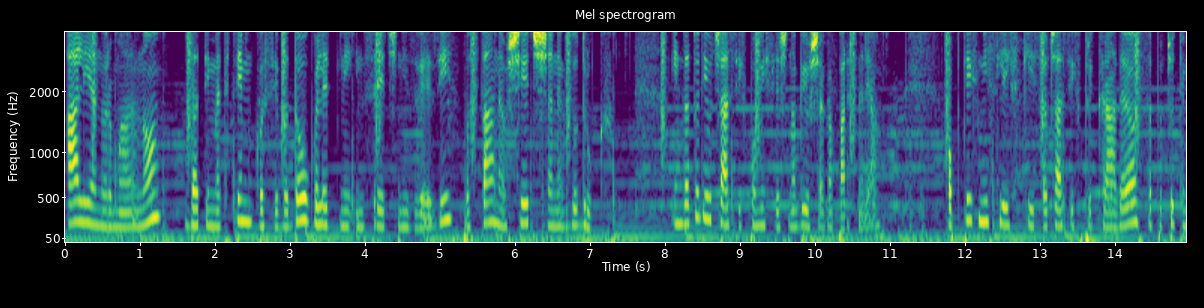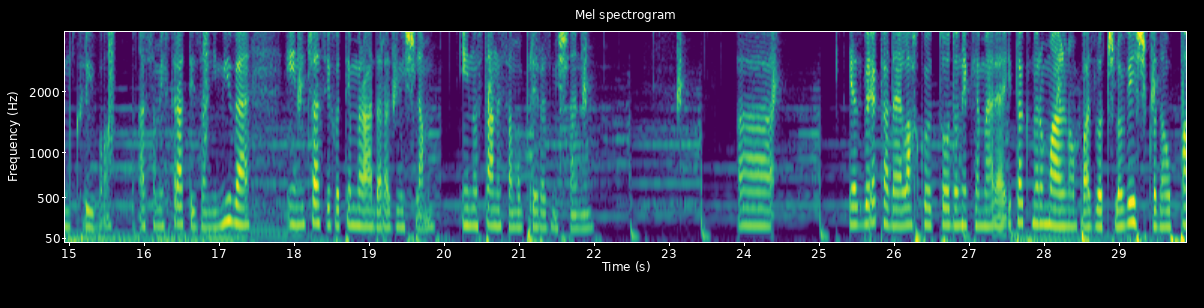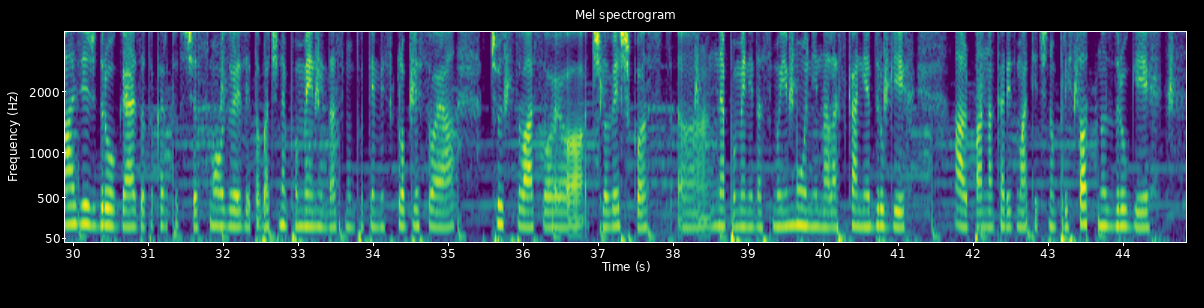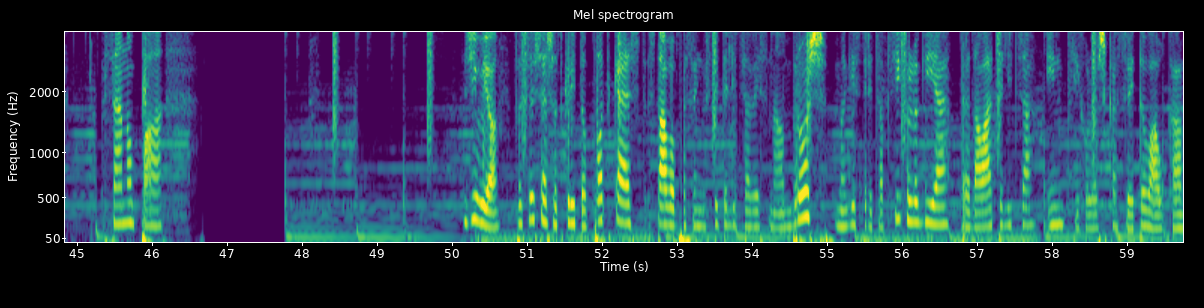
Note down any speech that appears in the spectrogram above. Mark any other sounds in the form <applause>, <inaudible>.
Ali je normalno, da ti med tem, ko si v dolgoletni in srečni zvezi, postane všeč še nekdo drug? In da tudi včasih pomisliš na bivšega partnerja. Ob teh mislih, ki se včasih prikradejo, se počutim krivo, a so mi hkrati zanimive in včasih o tem rada razmišljam in ostane samo pri razmišljanju. Uh, Jaz bi rekla, da je lahko to do neke mere in tako normalno, pa zelo človeško, da opaziš druge, zato ker tudi če smo v zvezi, to pač ne pomeni, da smo potem izklopili svoja čustva, svojo človeškost, ne pomeni, da smo imuni na laskanje drugih ali pa na karizmatično prisotnost drugih. Vseeno pa. Živijo, poslušaj odkrito podcast, s tabo pa sem gostiteljica Vesna Ambrož, magistrica psihologije, predavateljica in psihološka svetovalka.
